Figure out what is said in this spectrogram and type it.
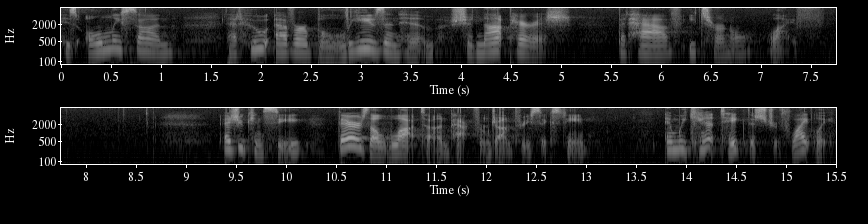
His only Son, that whoever believes in Him should not perish, but have eternal life. As you can see, there's a lot to unpack from John 3:16. And we can't take this truth lightly.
